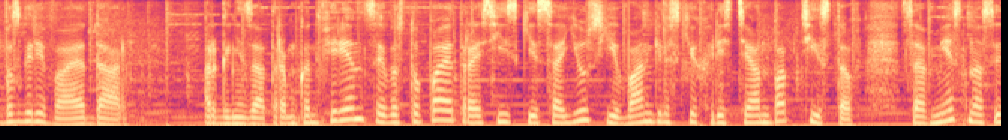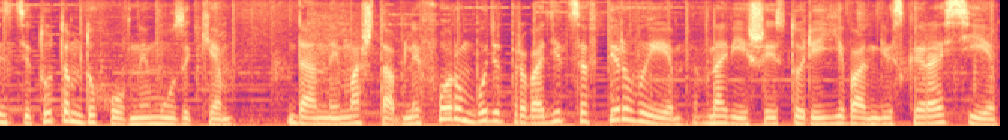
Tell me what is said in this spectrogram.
Возгревая дар». Организатором конференции выступает Российский союз евангельских христиан-баптистов совместно с Институтом духовной музыки. Данный масштабный форум будет проводиться впервые в новейшей истории евангельской России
